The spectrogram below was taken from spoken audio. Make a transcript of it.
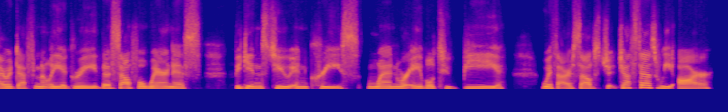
i would definitely agree. The self-awareness begins to increase when we're able to be with ourselves j- just as we are.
